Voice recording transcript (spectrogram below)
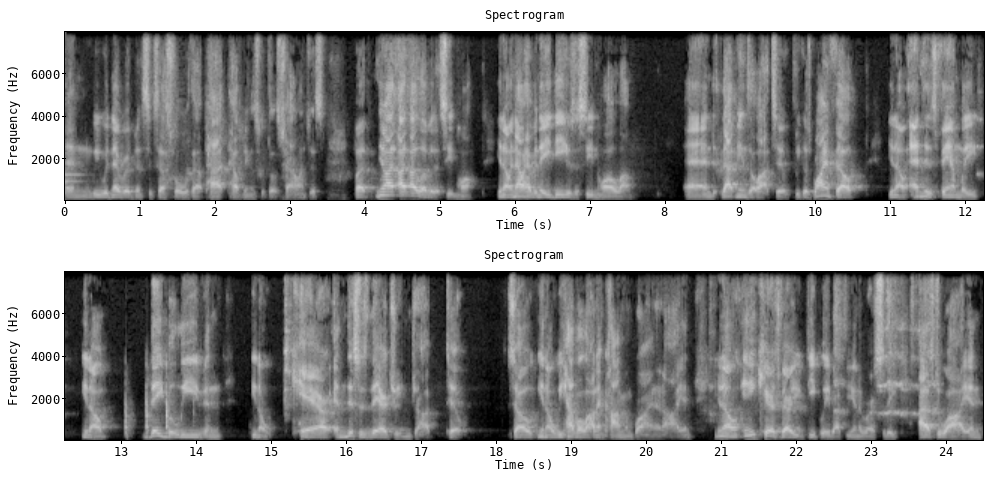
and we would never have been successful without Pat helping us with those challenges. But you know, I, I love it at Seton Hall. You know, and now I have an AD who's a Seton Hall alum, and that means a lot too because Bryan Felt, you know, and his family, you know, they believe in you know care, and this is their dream job too. So, you know, we have a lot in common, Bryan and I. And, you know, and he cares very deeply about the university, as do I. And,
